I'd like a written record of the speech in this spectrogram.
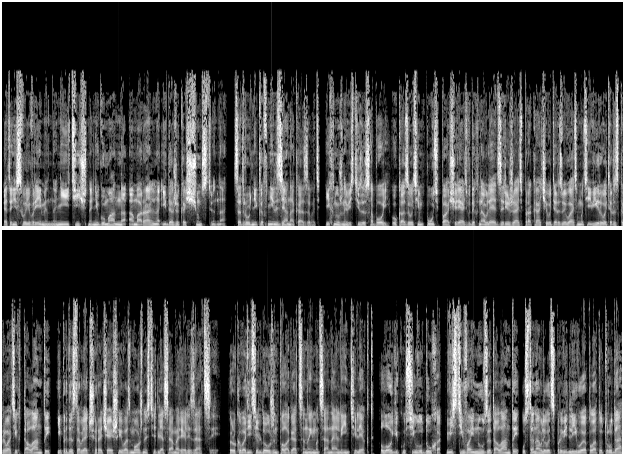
это не своевременно, не этично, не гуманно, а морально и даже кощунственно. Сотрудников нельзя наказывать. Их нужно вести за собой, указывать им путь, поощрять, вдохновлять, заряжать, прокачивать, развивать, мотивировать, раскрывать их таланты и предоставлять широчайшие возможности для самореализации. Руководитель должен полагаться на эмоциональный интеллект, логику, силу духа, вести войну за таланты, устанавливать справедливую оплату труда,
